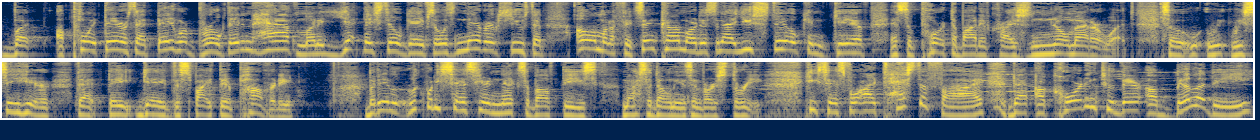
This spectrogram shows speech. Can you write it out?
but a point there is that they were broke. They didn't have money, yet they still gave. So it's never excuse that, oh, I'm going to fix income or this and that. You still can give and support the body of Christ no matter what. So we, we see here that they gave despite their poverty. But then look what he says here next about these Macedonians in verse 3. He says, For I testify that according to their ability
